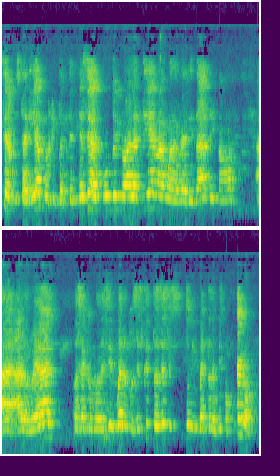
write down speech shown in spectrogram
se ajustaría porque pertenece al mundo y no a la tierra o a la realidad y no a, lo real. O sea, como decir, bueno, pues es que entonces es un invento del mismo juego.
